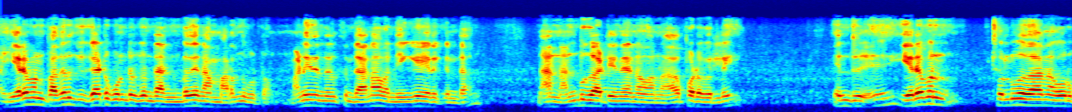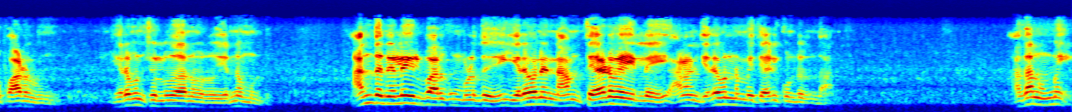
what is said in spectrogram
இறைவன் பதிலுக்கு கேட்டுக்கொண்டிருக்கின்றான் என்பதை நாம் மறந்து விட்டோம் மனிதன் இருக்கின்றான்? அவன் எங்கே இருக்கின்றான்? நான் அன்பு காட்டினேன் அவன் அகப்படவில்லை என்று இறைவன் சொல்வதான ஒரு பாடல் உண்டு. இறைவன் சொல்வதான ஒரு எண்ணம் உண்டு. அந்த நிலையில் பார்க்கும் பொழுது இறைவனை நாம் தேடவே இல்லை ஆனால் இறைவன் நம்மை தேடிக்கொண்டிருந்தான். அதான் உண்மை.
